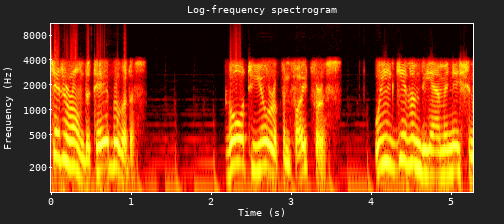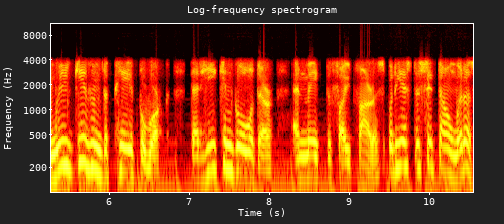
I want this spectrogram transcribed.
Sit around the table with us. Go to Europe and fight for us. We'll give him the ammunition, we'll give him the paperwork that he can go there and make the fight for us. But he has to sit down with us.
